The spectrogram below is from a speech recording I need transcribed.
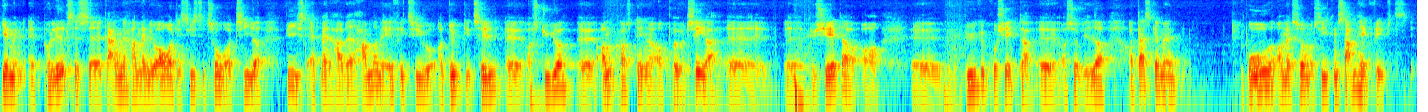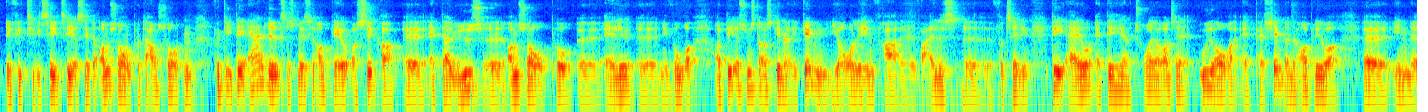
Jamen, øh, på ledelsesgangene har man jo over de sidste to årtier vist, at man har været hammerende effektive og dygtige til øh, at styre øh, omkostninger og prioritere øh, øh, budgetter og øh, byggeprojekter øh, osv. Og der skal man bruge, om man så må sige, den samme effektivitet til at sætte omsorgen på dagsordenen, fordi det er en ledelsesmæssig opgave at sikre, øh, at der ydes øh, omsorg på øh, alle niveauer. Og det, jeg synes, der også skinner igennem i overlægen fra Vejles fortælling, det er jo, at det her, tror jeg også, udover ud over at patienterne oplever en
